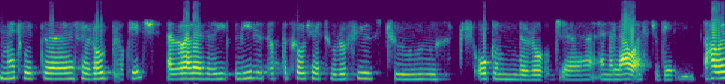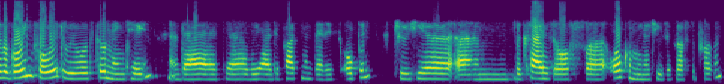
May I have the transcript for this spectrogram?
met with the road blockage as well as the leaders of the protest who refused to open the road uh, and allow us to get in. However, going forward, we will still maintain that uh, we are a department that is open to hear um, the cries of uh, all communities across the province.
